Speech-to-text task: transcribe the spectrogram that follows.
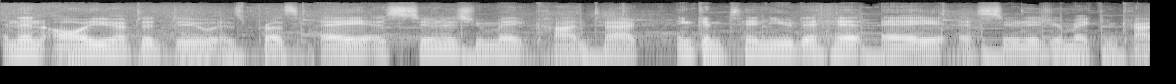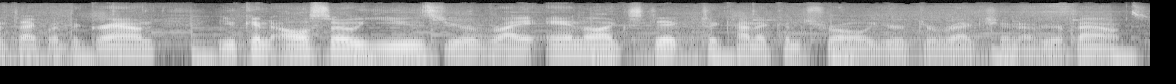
and then all you have to do is press A as soon as you make contact and continue to hit A as soon as you're making contact with the ground. You can also use your right analog stick to kind of control your direction of your bounce.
